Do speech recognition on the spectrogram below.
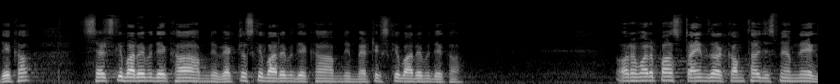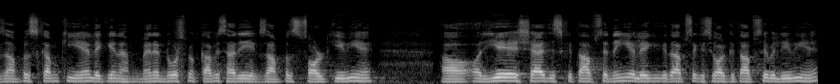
دیکھا سیٹس کے بارے میں دیکھا ہم نے ویکٹرس کے بارے میں دیکھا ہم نے میٹرکس کے بارے میں دیکھا اور ہمارے پاس ٹائم ذرا کم تھا جس میں ہم نے ایگزامپلس کم کی ہیں لیکن میں نے نوٹس میں کافی ساری ایگزامپلس سالو کی ہوئی ہیں اور یہ شاید اس کتاب سے نہیں ہے لے کتاب سے کسی اور کتاب سے بھی لی ہوئی ہیں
